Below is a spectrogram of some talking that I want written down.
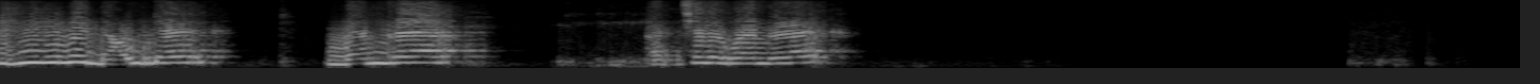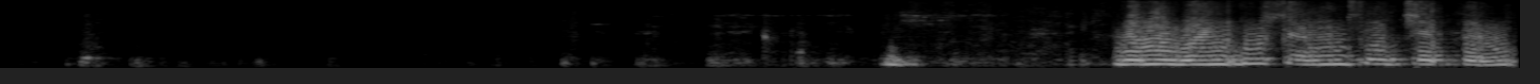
किसी को कोई डाउट है, बन रहा है, अच्छे से बन रहा है मैं one two seven four check करूँ।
